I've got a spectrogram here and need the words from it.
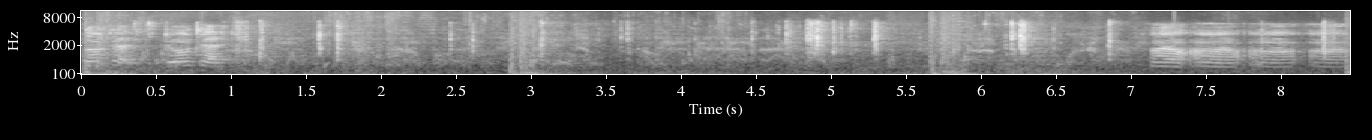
Don't touch. Don't touch. Uh, uh, uh, uh.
